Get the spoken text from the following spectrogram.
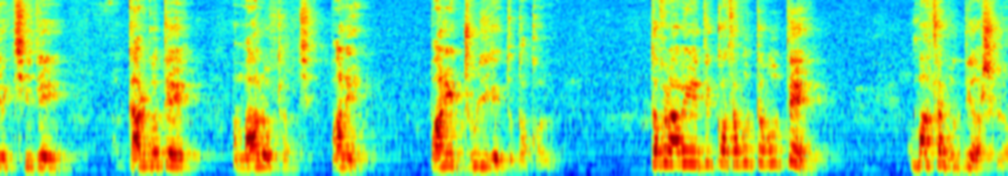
দেখছি যে কার্গোতে মাল উঠাচ্ছে, পানে। পানির ঝুড়ি যেত তখন। তখন আমি এদিকে কথা বলতে বলতে মাথা বুদ্ধি আসলো।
